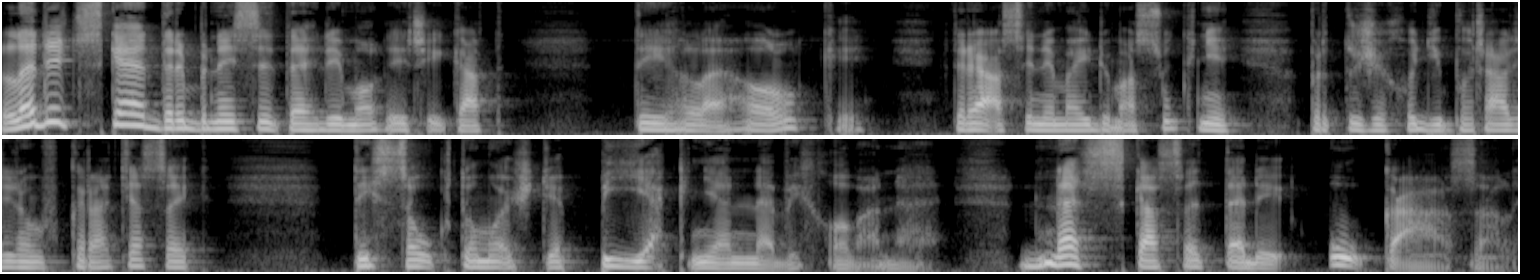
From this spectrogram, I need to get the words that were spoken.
Ledečské drbny si tehdy mohli říkat, tyhle holky, které asi nemají doma sukni, protože chodí pořád jenom v kraťasek, ty jsou k tomu ještě pěkně nevychované. Dneska se tedy ukázali.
